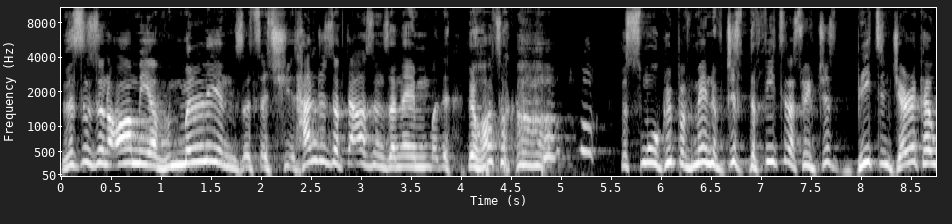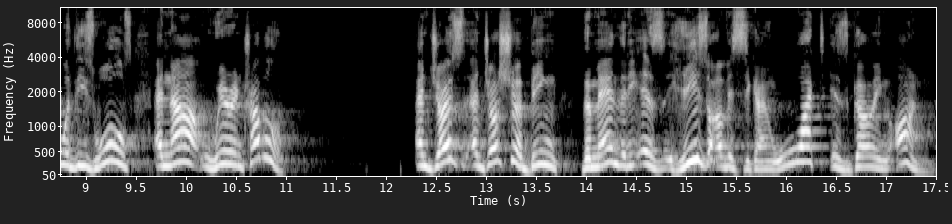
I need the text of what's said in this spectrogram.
This is an army of millions, it's, it's hundreds of thousands, and then their hearts are like, the small group of men have just defeated us. We've just beaten Jericho with these walls, and now we're in trouble. And, Joshua, being the man that he is, he's obviously going, What is going on?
